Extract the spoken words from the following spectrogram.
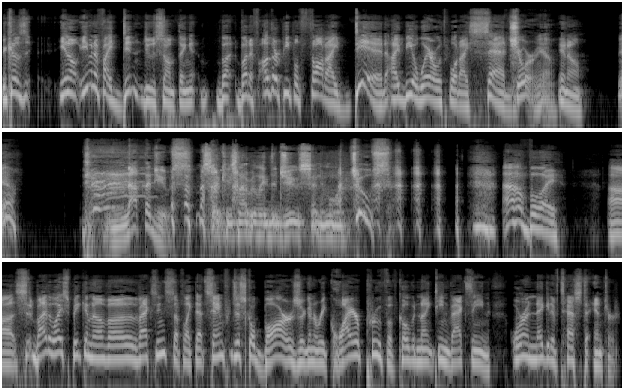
Because you know, even if I didn't do something, but but if other people thought I did, I'd be aware with what I said. Sure, yeah. You know. Yeah. not the juice. It's like he's not really the juice anymore. Juice. oh boy. Uh, by the way, speaking of uh, vaccine stuff like that, San Francisco bars are going to require proof of COVID nineteen vaccine or a negative test to enter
